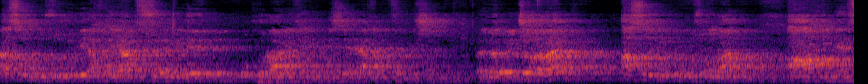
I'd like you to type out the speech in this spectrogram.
nasıl huzurlu bir hayat sürebilir? Bu Kur'an-ı Kerim bizlere anlatılmıştır. Ve dördüncü olarak asıl yurdumuz olan ahiret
